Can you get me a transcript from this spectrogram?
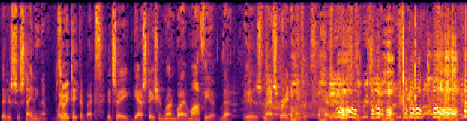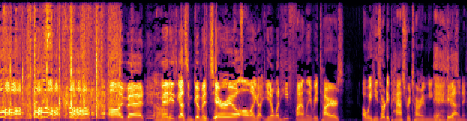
that is sustaining them. Wait, So I he- take that back. It's a gas station run by a mafia that is masquerading as a. As a Oh, oh man, man, he's got some good material. Oh my god, you know when he finally retires? Oh wait, he's already past retiring age, Yeah. isn't he?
